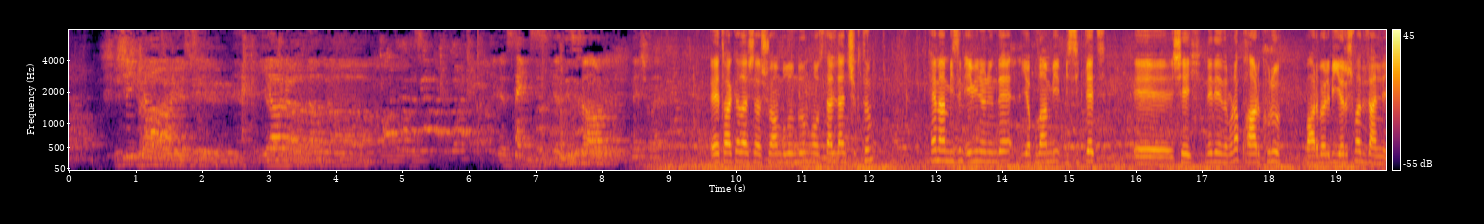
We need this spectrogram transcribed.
it. Evet arkadaşlar şu an bulunduğum hostelden çıktım. Hemen bizim evin önünde yapılan bir bisiklet eee, şey ne denir buna parkuru var. Böyle bir yarışma düzenle,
